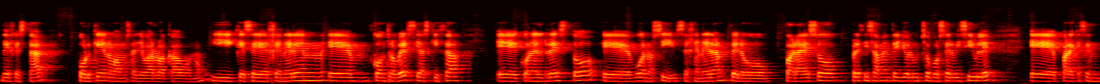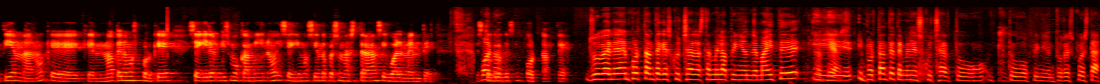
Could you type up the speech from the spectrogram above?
de gestar, ¿por qué no vamos a llevarlo a cabo? ¿no? Y que se generen eh, controversias quizá eh, con el resto, eh, bueno, sí, se generan, pero para eso precisamente yo lucho por ser visible, eh, para que se entienda ¿no? Que, que no tenemos por qué seguir el mismo camino y seguimos siendo personas trans igualmente. Esto Bueno. creo que es importante. Rubén, era importante que escucharas también la opinión de Maite Gracias. y importante también escuchar tu, tu opinión, tu respuesta.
